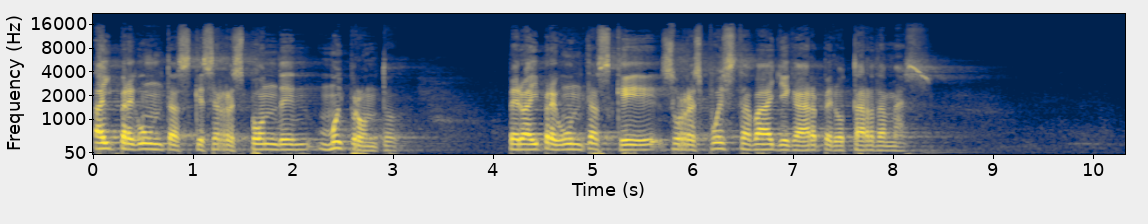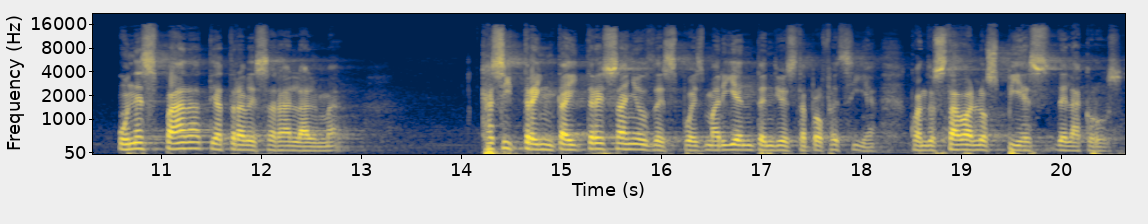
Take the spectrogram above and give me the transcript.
Hay preguntas que se responden muy pronto, pero hay preguntas que su respuesta va a llegar, pero tarda más. Una espada te atravesará el alma. Casi 33 años después, María entendió esta profecía cuando estaba a los pies de la cruz.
